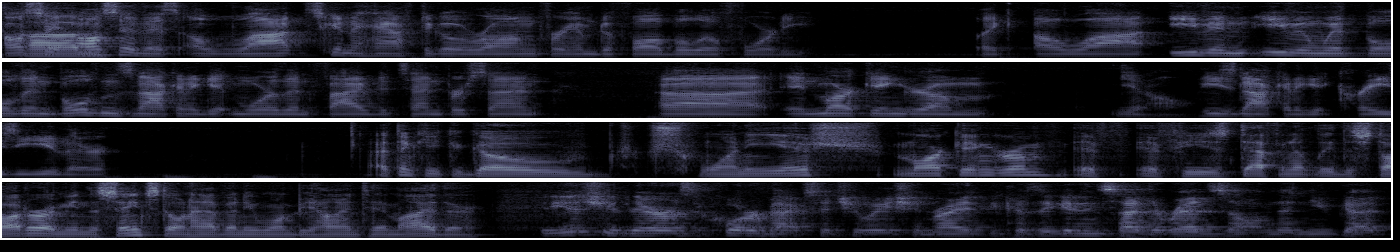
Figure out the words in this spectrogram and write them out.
I'll say um, I'll say this: a lot's going to have to go wrong for him to fall below forty. Like a lot, even even with Bolden, Bolden's not going to get more than five to ten percent. Uh, and Mark Ingram, you know, he's not going to get crazy either. I think he could go twenty-ish. Mark Ingram, if if he's definitely the starter. I mean, the Saints don't have anyone behind him either. The issue there is the quarterback situation, right? Because they get inside the red zone, then you've got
